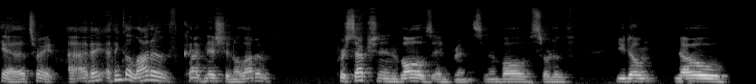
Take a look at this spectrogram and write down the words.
Yeah that's right. I think i think a lot of cognition a lot of perception involves inference It involves sort of you don't know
